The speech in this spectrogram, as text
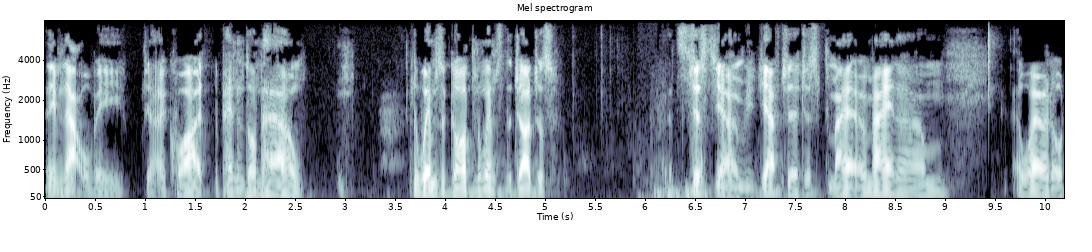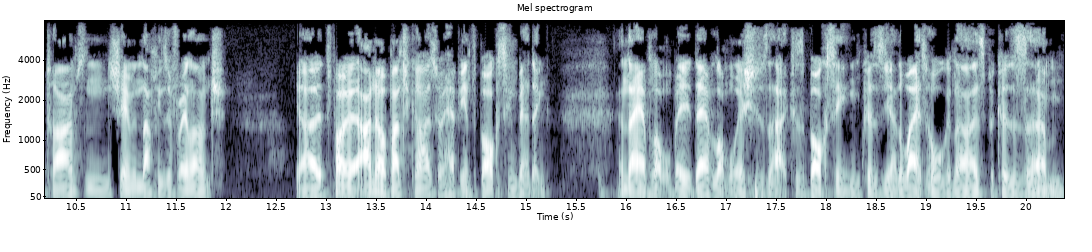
and even that will be you know, quite dependent on how the whims of God and the whims of the judges. It's just you know you have to just remain um, aware at all times and assuming nothing's a free lunch. Yeah, it's probably I know a bunch of guys who are heavy into boxing betting, and they have a lot more they have a lot more issues with that because boxing because yeah the way it's organised because um,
